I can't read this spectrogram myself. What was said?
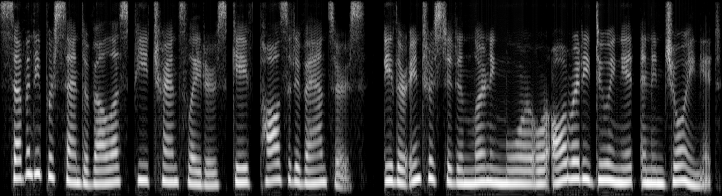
70% of LSP translators gave positive answers, either interested in learning more or already doing it and enjoying it,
